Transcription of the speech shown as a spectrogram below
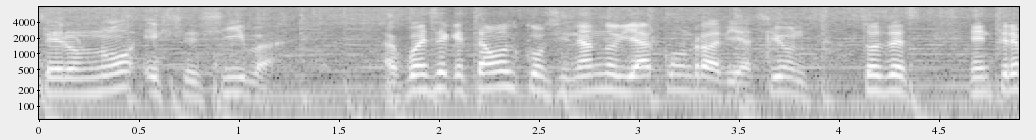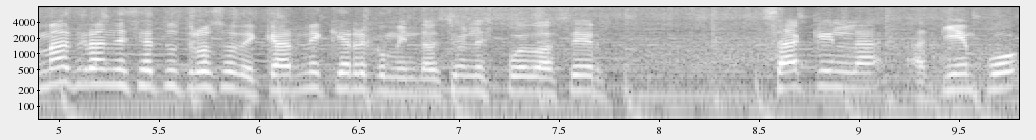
pero no excesiva. Acuérdense que estamos cocinando ya con radiación. Entonces, entre más grande sea tu trozo de carne, ¿qué recomendación les puedo hacer? Sáquenla a tiempo,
